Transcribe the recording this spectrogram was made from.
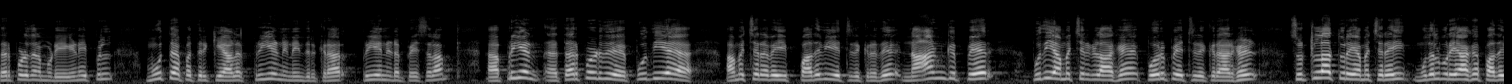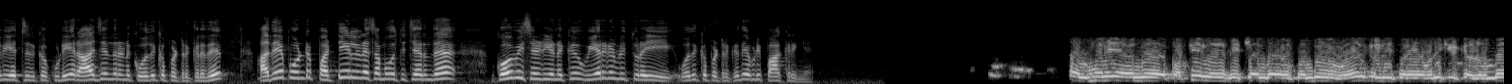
தற்பொழுது நம்முடைய இணைப்பில் மூத்த பத்திரிகையாளர் பிரியன் இணைந்திருக்கிறார். பிரியனிடம் பேசலாம். பிரியன் தற்பொழுது புதிய அமைச்சரவை பதவியேற்றிருக்கிறது. நான்கு பேர் புதிய அமைச்சர்களாக பொறுப்பேற்றிருக்கிறார்கள். சுற்றுலாத்துறை அமைச்சரை முதல் முறையாக பதவியேற்றிருக்கக்கூடிய ராஜேந்திரனுக்கு ஒதுக்கப்பட்டிருக்கிறது. அதே போன்று பட்டியலின சமூகத்தைச் சேர்ந்த கோவி செழியனுக்கு உயர்கல்வித்துறை ஒதுக்கப்பட்டிருக்கிறது. எப்படி பார்க்குறீங்க? உண்மையிலேயே வந்து பட்டியல் சேர்ந்தவருக்கு வந்து ஒரு உயர்கல்வித்துறையை ஒதுக்கி இருக்கிறது வந்து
